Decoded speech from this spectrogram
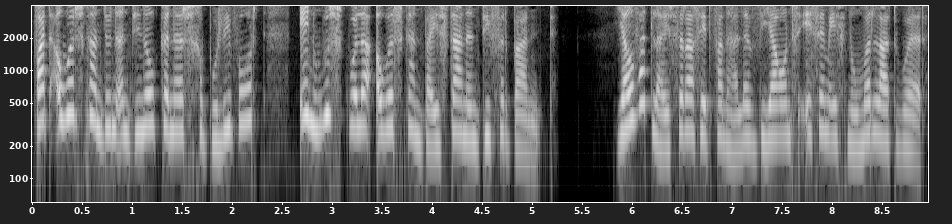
wat ouers kan doen indien hul kinders geboelie word en hoe skole ouers kan bystaan in die verband. Heelwat luisteraars het van hulle via ons SMS nommer laat hoor.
